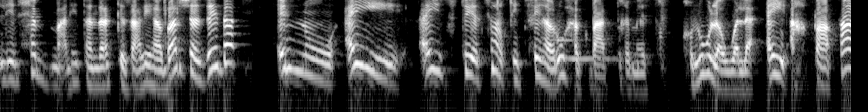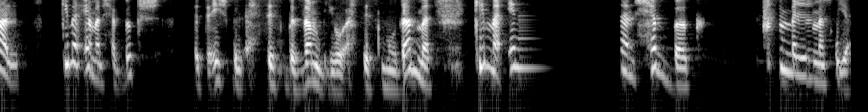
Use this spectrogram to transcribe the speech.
اللي نحب معناتها نركز عليها برشا زاده إنه أي أي situation لقيت فيها روحك بعد trimestre خلوله ولا أي أخطاء طال كما أنا ما نحبكش. تعيش بالإحساس بالذنب اللي هو إحساس مدمر. كما إن نحبك تحمل المسؤولية.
